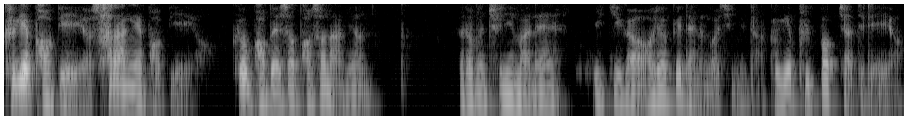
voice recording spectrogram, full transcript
그게 법이에요. 사랑의 법이에요. 그 법에서 벗어나면 여러분 주님 안에 있기가 어렵게 되는 것입니다. 그게 불법자들이에요.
